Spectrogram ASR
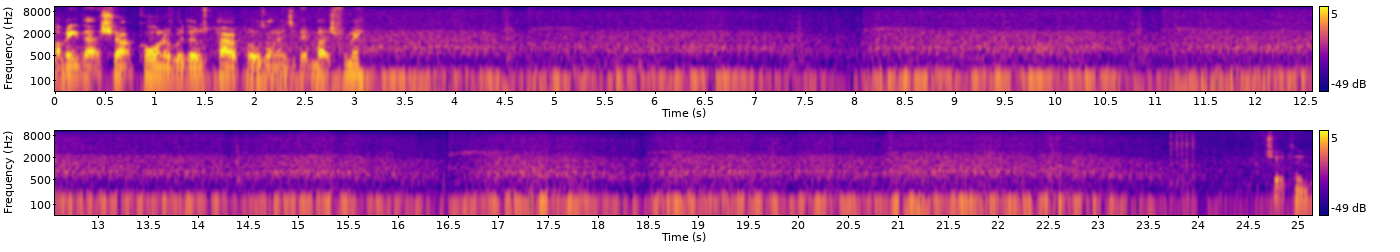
I think that sharp corner with those power poles on it is a bit much for me. Checking.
